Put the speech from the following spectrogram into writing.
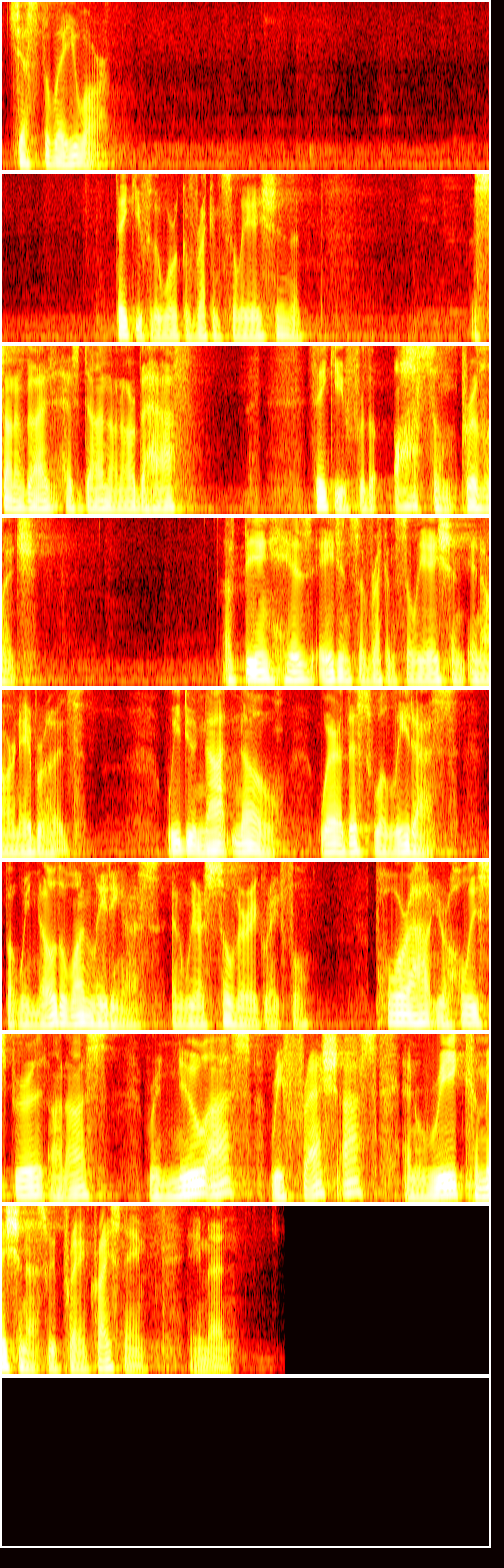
just the way you are. Thank you for the work of reconciliation that the Son of God has done on our behalf. Thank you for the awesome privilege of being his agents of reconciliation in our neighborhoods. We do not know where this will lead us, but we know the one leading us, and we are so very grateful. Pour out your Holy Spirit on us, renew us, refresh us, and recommission us. We pray in Christ's name. Amen.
